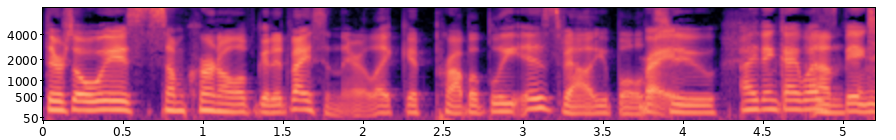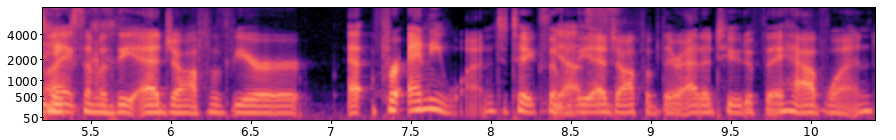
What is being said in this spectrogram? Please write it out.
there's always some kernel of good advice in there. Like, it probably is valuable right. to. I think I was um, being take like... some of the edge off of your for anyone to take some yes. of the edge off of their attitude if they have one,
